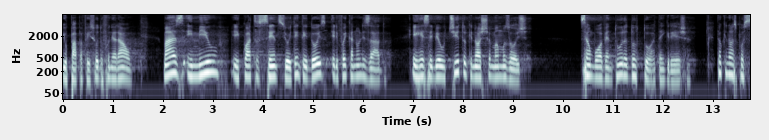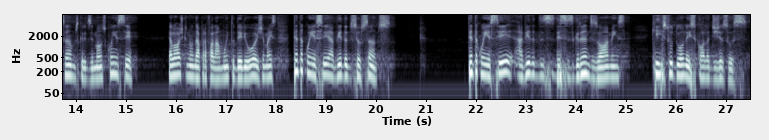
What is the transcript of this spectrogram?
e o Papa fez todo o funeral. Mas em 1482 ele foi canonizado e recebeu o título que nós chamamos hoje, São Boaventura, doutor da Igreja. Então que nós possamos, queridos irmãos, conhecer. É lógico que não dá para falar muito dele hoje, mas tenta conhecer a vida dos seus santos. Tenta conhecer a vida desses grandes homens que estudou na escola de Jesus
